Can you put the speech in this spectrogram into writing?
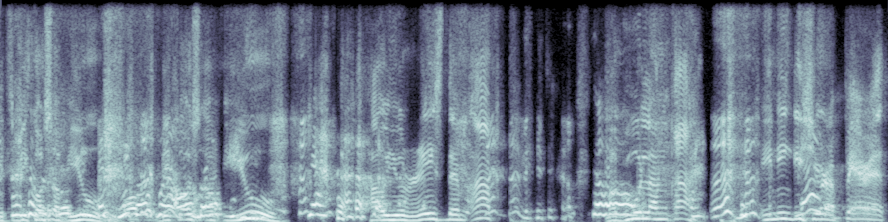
It's because of you. Because of you. yeah. How you raise them up. So Magulang ka. In English, you're a parent.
